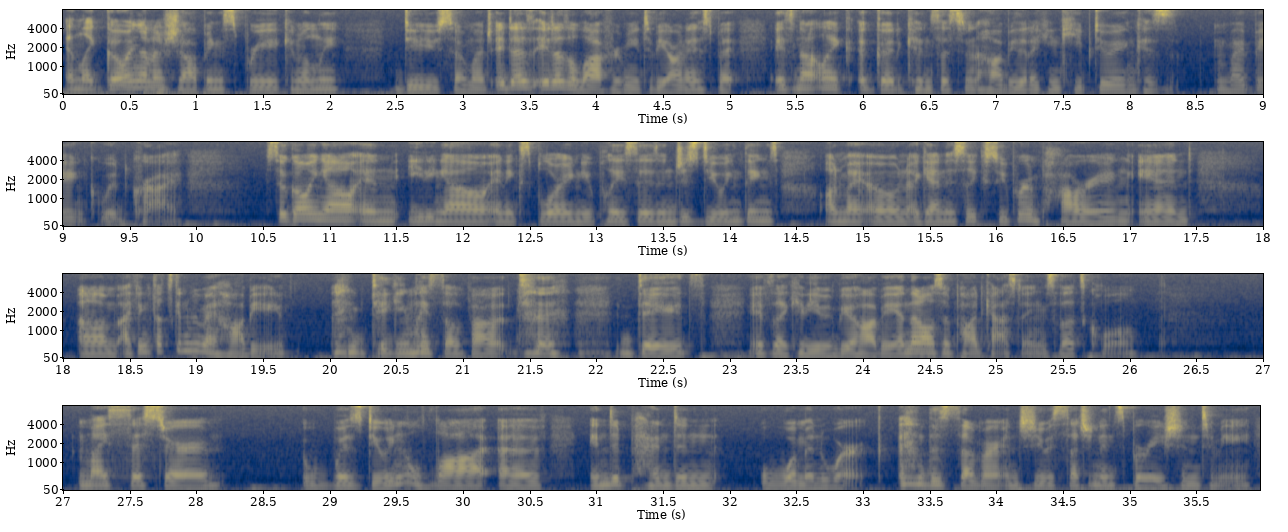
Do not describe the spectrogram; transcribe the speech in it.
And like going on a shopping spree can only do you so much. It does it does a lot for me to be honest, but it's not like a good consistent hobby that I can keep doing cuz my bank would cry. So going out and eating out and exploring new places and just doing things on my own again is like super empowering and um, I think that's gonna be my hobby. taking myself out to dates, if that can even be a hobby, and then also podcasting, so that's cool. My sister was doing a lot of independent woman work this summer, and she was such an inspiration to me.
